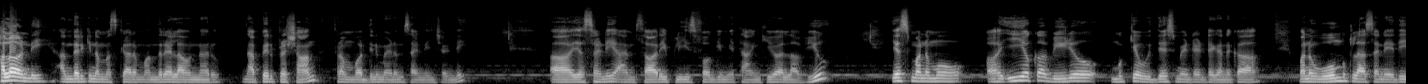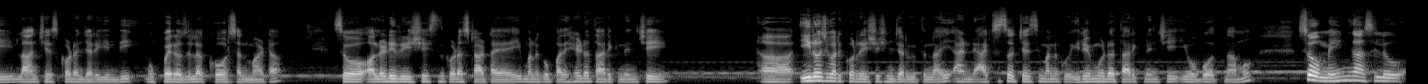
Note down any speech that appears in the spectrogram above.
హలో అండి అందరికీ నమస్కారం. అందరూ ఎలా ఉన్నారు? నా పేరు Prashanth from Vardhini madam side నుంచి అండి. ఎస్ అండి I'm sorry please forgive me thank you I love you yes మనము ఈ యొక్క వీడియో ముఖ్య ఉద్దేశం ఏంటంటే కనుక మనం ఓమ్ క్లాస్ అనేది లాంచ్ చేసుకోవడం జరిగింది ముప్పై రోజుల కోర్స్ అన్నమాట. సో ఆల్రెడీ రిజిస్ట్రేషన్స్ కూడా స్టార్ట్ అయ్యాయి. మనకు పదిహేడో తారీఖు నుంచి ఈ రోజు వరకు రిజిస్ట్రేషన్ జరుగుతున్నాయి. అండ్ యాక్సెస్ వచ్చేసి మనకు ఇరవై మూడో తారీఖు నుంచి ఇవ్వబోతున్నాము. సో మెయిన్గా అసలు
